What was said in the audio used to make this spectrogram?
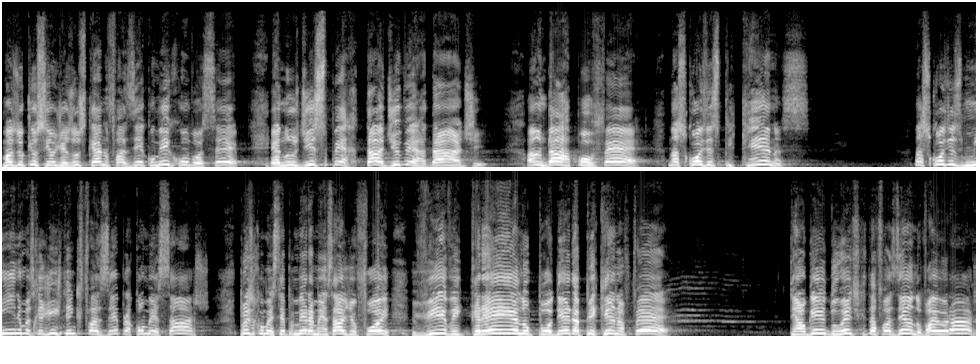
Mas o que o Senhor Jesus quer fazer comigo e com você é nos despertar de verdade, andar por fé nas coisas pequenas, nas coisas mínimas que a gente tem que fazer para começar. Por isso comecei a primeira mensagem foi: viva e creia no poder da pequena fé. Tem alguém doente que está fazendo? Vai orar.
